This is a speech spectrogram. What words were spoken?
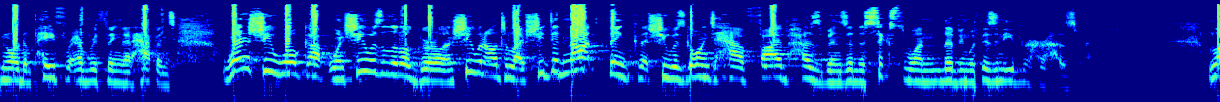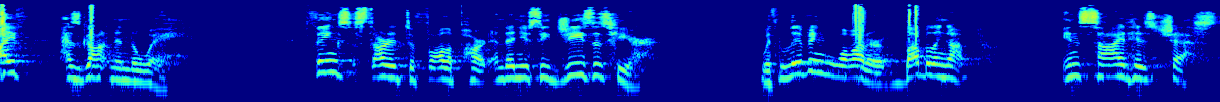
in order to pay for everything that happens. When she woke up, when she was a little girl and she went out to life, she did not think that she was going to have five husbands and the sixth one living with isn't even her husband. Life has gotten in the way. Things started to fall apart. And then you see Jesus here with living water bubbling up inside his chest,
